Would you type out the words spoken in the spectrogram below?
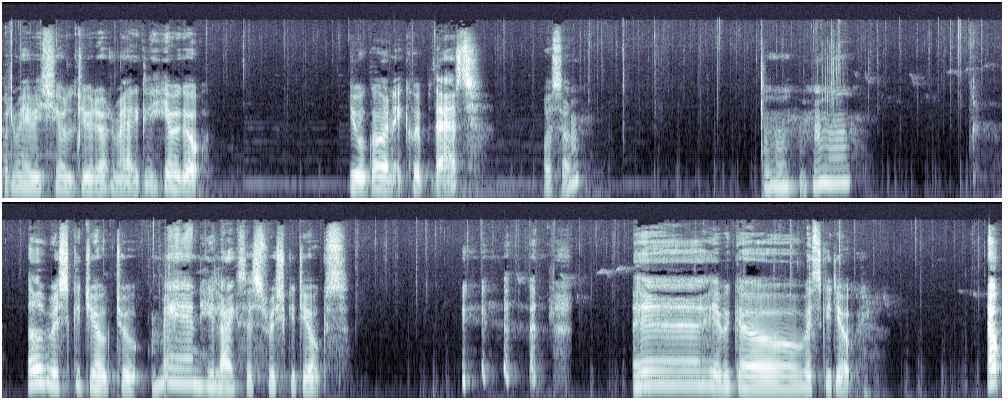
But maybe she'll do it automatically. Here we go. You will go and equip that. Awesome. Mm -hmm. A risky joke too. Man, he likes his risky jokes. Uh, here we go. Risky joke. No,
